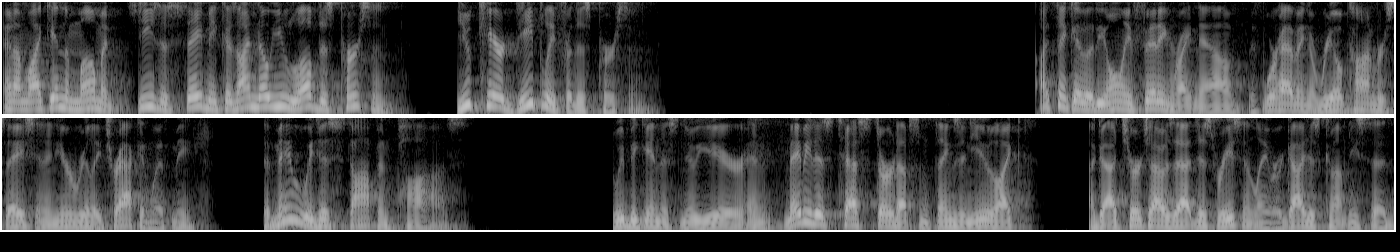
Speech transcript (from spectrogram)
And I'm like, in the moment, Jesus, save me because I know you love this person. You care deeply for this person. I think it would be only fitting right now, if we're having a real conversation and you're really tracking with me, that maybe we just stop and pause. we begin this new year. And maybe this test stirred up some things in you, like a, a church I was at just recently where a guy just came up and he said,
